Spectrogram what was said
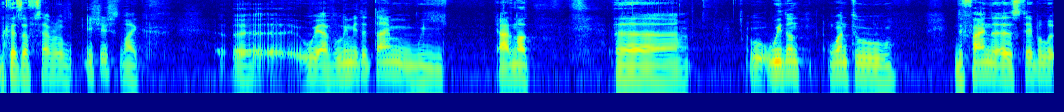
because of several issues, like uh, we have limited time, we are not. Uh, we don't want to define a stable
